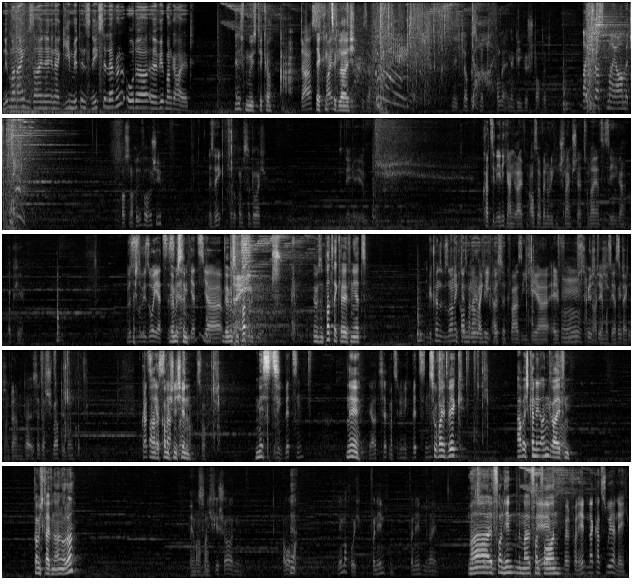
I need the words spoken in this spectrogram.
Nimmt man eigentlich seine Energie mit ins nächste Level oder äh, wird man geheilt? Elfenmystiker. Das Der kriegt sie ich gleich. Nee, ich glaube, ist mit voller Energie gestartet. I trust my armor to me. Brauchst du noch Hilfe, Hoshi? Deswegen. Oder kommst du durch? Nee, Du kannst ihn eh nicht angreifen, außer wenn du dich in Schleim stellst. Von daher ist es eh egal. Okay. Wir müssen sowieso jetzt. Wir müssen, jetzt ja. wir müssen Patrick, wir müssen Patrick helfen jetzt. Wir können sowieso nicht raus, weil noch ein relativ Gegner ist Fresse. quasi der Elfen. Mhm, der richtig, muss erst weg richtig. und dann. Da ist ja das Schwert über dem Kopf. Du kannst Ah, da erst komm ich nicht hin. Zug. Kannst du Mist. nicht blitzen? Nee, Ja, Zepp. Kannst du den nicht blitzen? zu weit weg. Aber ich kann ihn angreifen. Komm, ich greife ihn an, oder? Ja, mach Machst du mal. nicht viel Schaden. Aber Ja. Ne, mach ruhig. Von hinten. Von hinten rein. Mal von hinten, mal von Nee, vorn. Von, von hinten, dann kannst du ja nicht.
